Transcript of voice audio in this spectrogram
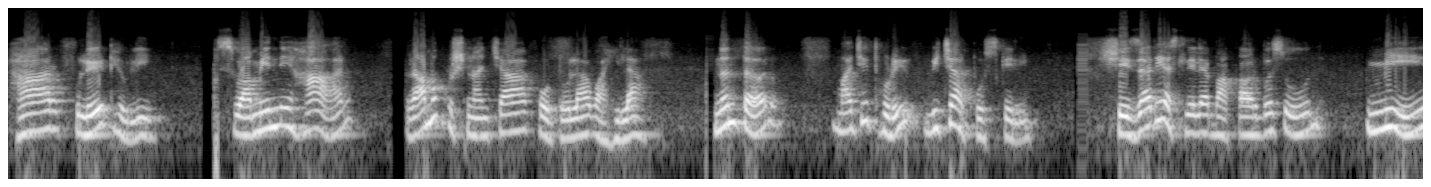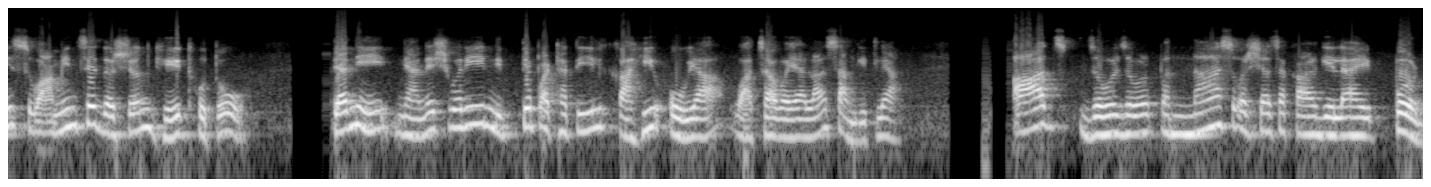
हार फुले ठेवली. स्वामींनी हार रामकृष्णांच्या फोटोला वाहिला. नंतर माझी थोडी विचारपूस केली. शेजारी असलेल्या बाकावर बसून मी स्वामींचे दर्शन घेत होतो. त्यांनी ज्ञानेश्वरी नित्यपाठातील काही ओव्या वाचावयाला सांगितल्या. आज जवळजवळ पन्नास वर्षाचा काळ गेला आहे पण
